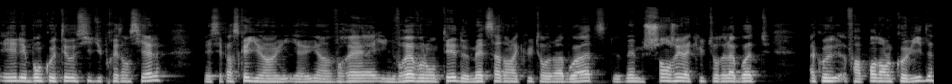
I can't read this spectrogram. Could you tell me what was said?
et les bons côtés aussi du présentiel. Mais c'est parce qu'il y, a, y a eu un vrai, une vraie volonté de mettre ça dans la culture de la boîte, de même changer la culture de la boîte à cause, enfin pendant le Covid.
